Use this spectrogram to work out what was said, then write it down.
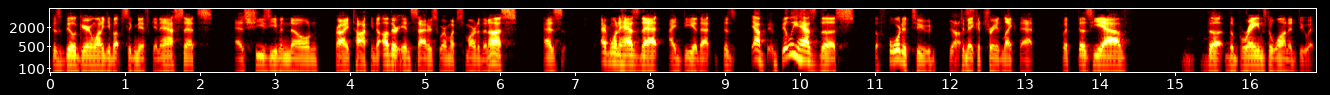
does Bill Guerin want to give up significant assets? As she's even known, probably talking to other insiders who are much smarter than us, as everyone has that idea that does yeah Billy has the the fortitude Yes. to make a trade like that, but does he have the the brains to want to do it?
